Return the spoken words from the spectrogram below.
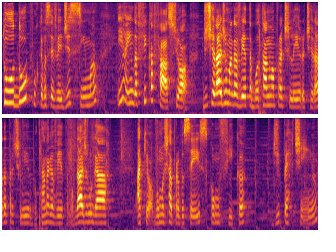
tudo, porque você vê de cima, e ainda fica fácil, ó, de tirar de uma gaveta, botar numa prateleira, tirar da prateleira, botar na gaveta, mudar de lugar. Aqui, ó, vou mostrar pra vocês como fica de pertinho,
